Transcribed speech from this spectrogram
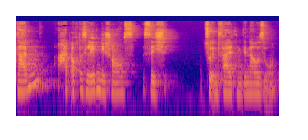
dann hat auch das Leben die Chance, sich zu entfalten genauso.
